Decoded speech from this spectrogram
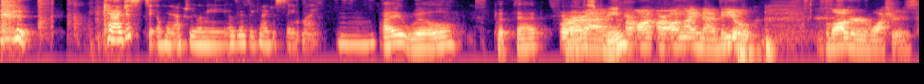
Can I just say, okay, actually, let me, I was gonna say, can I just say mine? Mm. I will put that For on our the uh, screen. our, on, our online uh, video vlogger watchers.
